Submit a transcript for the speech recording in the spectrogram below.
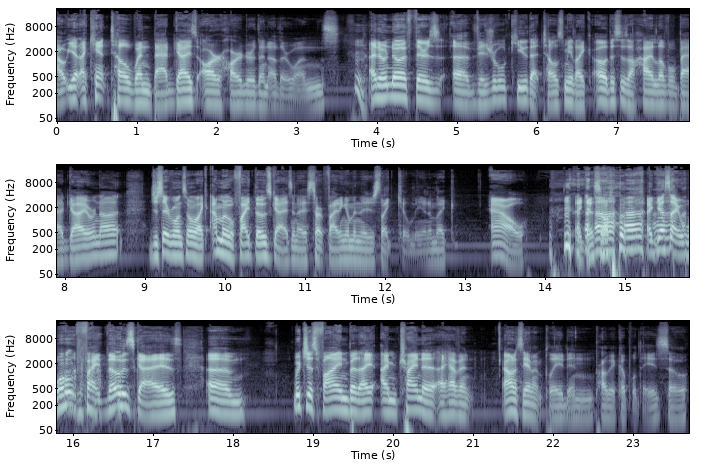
out yet. I can't tell when bad guys are harder than other ones. I don't know if there's a visual cue that tells me like, oh, this is a high level bad guy or not. Just every once in a while, like I'm gonna go fight those guys, and I start fighting them, and they just like kill me, and I'm like, ow. I guess I'll, I guess I won't fight those guys, um, which is fine. But I I'm trying to. I haven't. I honestly haven't played in probably a couple days, so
